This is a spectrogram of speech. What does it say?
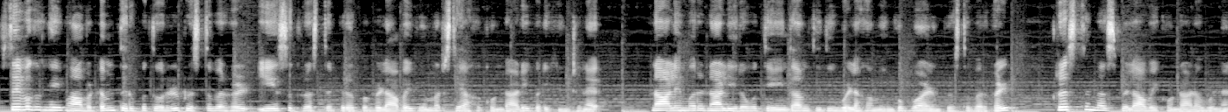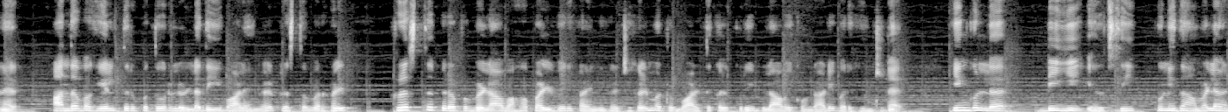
சிவகங்கை மாவட்டம் திருப்பத்தூரில் கிறிஸ்தவர்கள் இயேசு கிறிஸ்து பிறப்பு விழாவை விமர்சையாக கொண்டாடி வருகின்றனர். நாளை மறுநாள் இருபத்தி ஐந்தாம் தேதி உலகம் எங்கும் வாழும் கிறிஸ்தவர்கள் கிறிஸ்துமஸ் விழாவை கொண்டாட உள்ளனர். அந்த வகையில் திருப்பத்தூரில் உள்ள தேவாலயங்கள் கிறிஸ்தவர்கள் கிறிஸ்து பிறப்பு விழாவாக பல்வேறு கலை நிகழ்ச்சிகள் மற்றும் வாழ்த்துக்கள் கூறி விழாவை கொண்டாடி வருகின்றனர். இங்குள்ள டிஇஎல்சி புனித அமல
